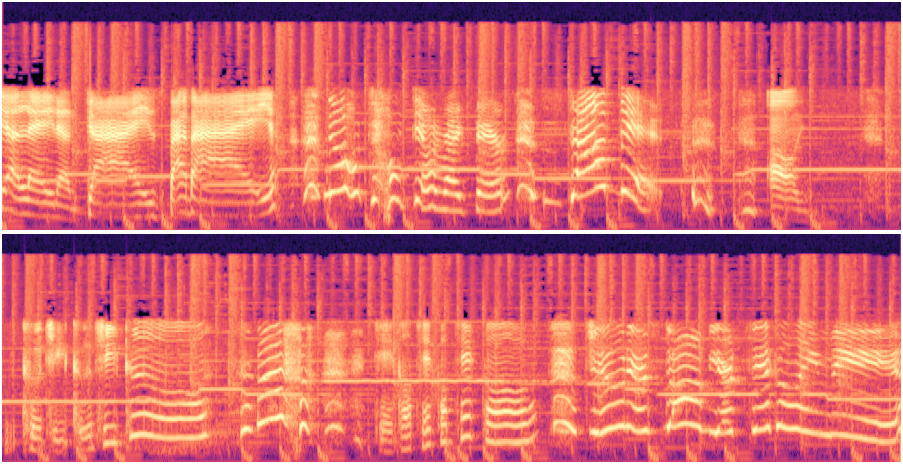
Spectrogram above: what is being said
ya later, guys. Bye-bye. No, don't do it right there. Stop it. Oh, Coochie, coochie, coo. tickle, tickle, tickle. Junior, stop! You're tickling me!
